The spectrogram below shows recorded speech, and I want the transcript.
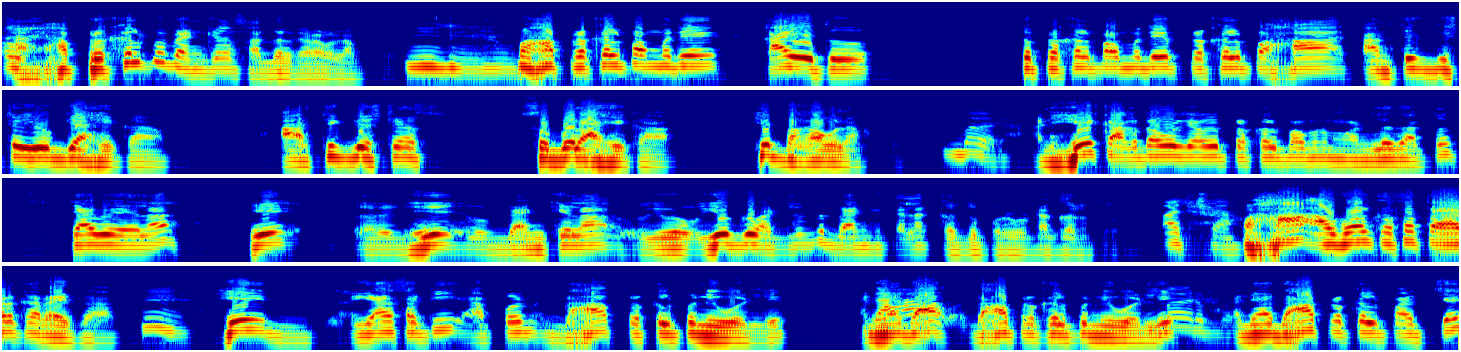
हा प्रकल्प बँकेला सादर करावा लागतो. मग हा प्रकल्पामध्ये काय येतं? तर प्रकल्पामध्ये प्रकल्प हा तांत्रिकदृष्ट्या योग्य आहे का? आर्थिकदृष्ट्या सबल आहे का? हे बघावं लागतं. बर. आणि हे कागदावर ज्यावेळी प्रकल्पामध्ये मांडलं जातं त्यावेळेला हे हे बँकेला योग्य वाटलं तर बँक त्याला कर्ज पुरवठा करतो हा अहवाल कसा तयार करायचा. हे यासाठी आपण दहा प्रकल्प निवडले. आणि ह्या दहा? दहा प्रकल्प निवडले आणि या दहा प्रकल्पाचे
